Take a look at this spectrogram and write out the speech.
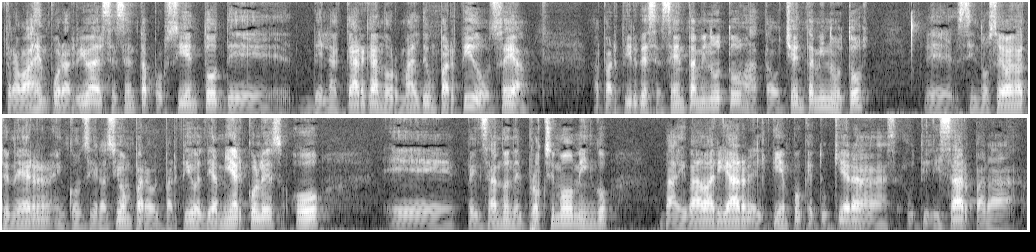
trabajen por arriba del 60% de, de la carga normal de un partido, o sea, a partir de 60 minutos hasta 80 minutos, eh, si no se van a tener en consideración para el partido del día miércoles o pensando en el próximo domingo, va, va a variar el tiempo que tú quieras utilizar para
